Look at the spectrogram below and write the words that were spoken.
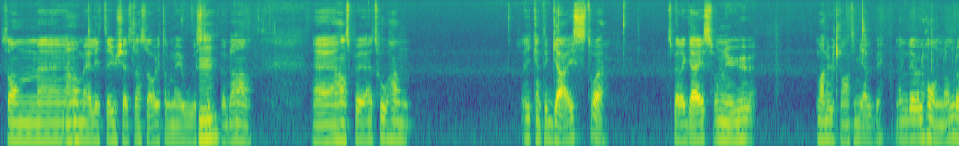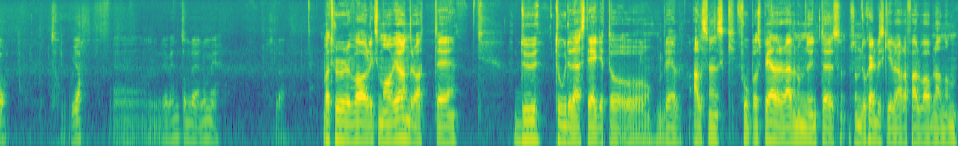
Som mm. han var med lite i u landslaget och var med i OS-truppen Mm. bland annat Eh, Han spelade, jag tror han gick han till Gais tror jag Spelade Gais och nu var han utlånad till Mjällby Men det är väl honom då Tror jag Eh, Jag vet inte om det är någon mer Sådär. Vad tror du var liksom avgörande då att eh, du tog det där steget och, och blev allsvensk fotbollsspelare, även om du inte, som som du själv beskriver i alla fall, var bland de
